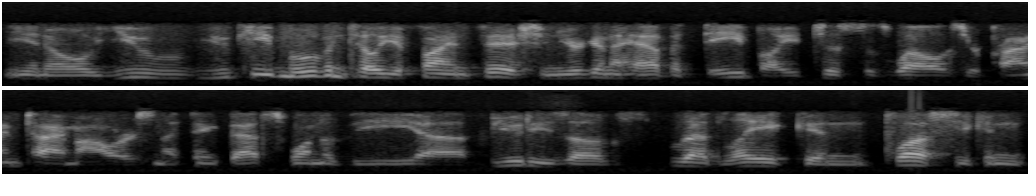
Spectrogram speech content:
you know you you keep moving until you find fish, and you're going to have a day bite just as well as your prime time hours. And I think that's one of the uh, beauties of Red Lake. And plus, you can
